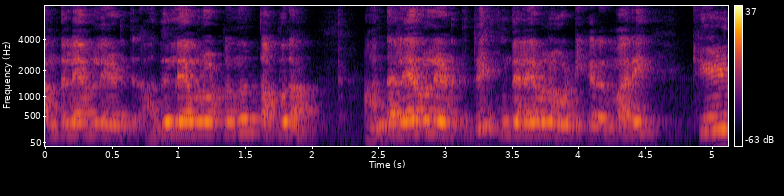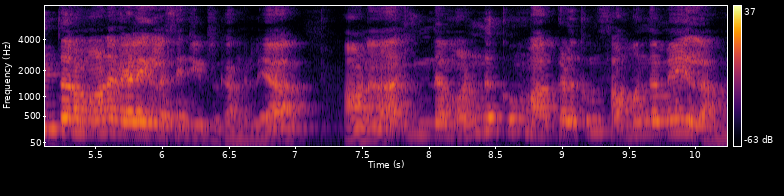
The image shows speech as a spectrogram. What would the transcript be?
அந்த லேவலில் எடுத்து அது லேவல் ஓட்டுறதும் தப்பு தான் அந்த லேவல் எடுத்துட்டு இந்த லேவல ஒட்டிக்கிற மாதிரி கீழ்த்தரமான வேலைகளை செஞ்சுட்டு இருக்காங்க இல்லையா? ஆனா இந்த மண்ணுக்கும் மக்களுக்கும் சம்பந்தமே இல்லாம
